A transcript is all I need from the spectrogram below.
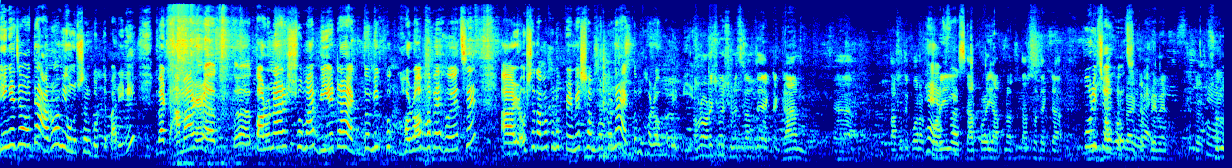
ভেঙে যাওয়াতে আরও আমি অনুষ্ঠান করতে পারিনি। বাট আমার করোনার সময় বিয়েটা একদমই খুব ঘরোয়াভাবে হয়েছে। আর ওর সাথে আমার কোনো প্রেমের সম্পর্ক না একদম ঘরোয়াভাবে বিয়ে। আমরা অনেক সময় শুনেছিলাম যে একটা গান তার সাথে করার হ্যাঁ, পরেই তারপরেই আপনার তার সাথে একটা পরিচয় হয়েছে, একটা প্রেমের শুরু।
